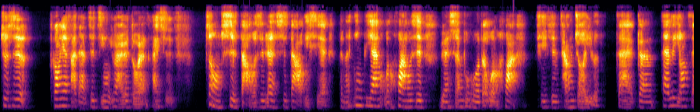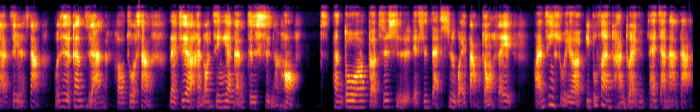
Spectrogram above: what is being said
就是工业发展至今，越来越多人开始重视到或是认识到一些可能印第安文化或是原生部落的文化，其实长久以来。在跟在利用自然资源上，或是跟自然合作上，累积了很多经验跟知识，然后很多的知识也是在思维当中，所以环境署也有一部分团队在加拿大，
